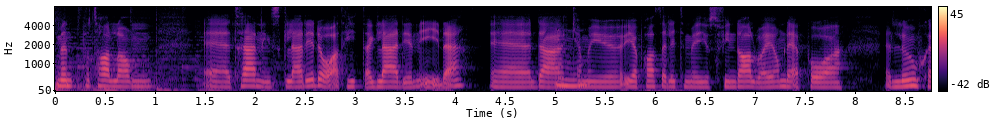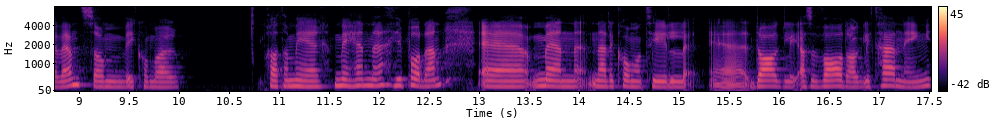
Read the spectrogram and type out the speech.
Men på tal om eh, träningsglädje då, att hitta glädjen i det. Eh, där kan man ju, jag pratade lite med Josefin Dahlberg om det på ett lunchevent som vi kommer prata mer med henne i podden. Eh, men när det kommer till eh, daglig, alltså vardaglig träning,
